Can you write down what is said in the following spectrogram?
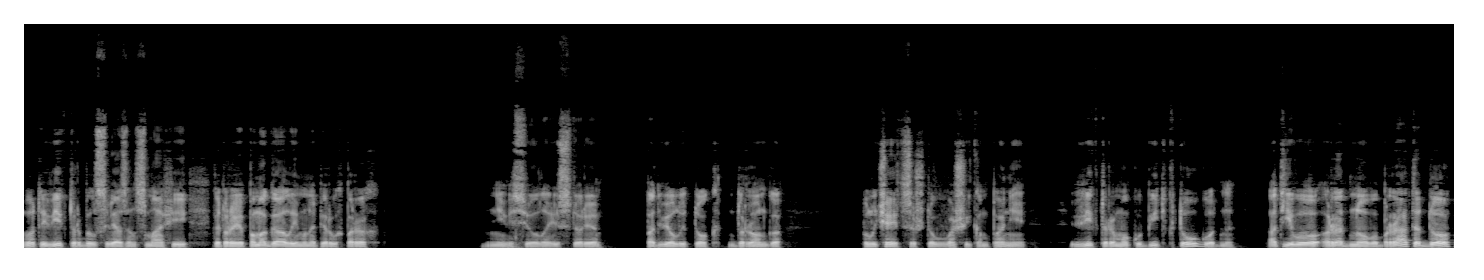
Вот и Виктор был связан с мафией, которая помогала ему на первых порах. Невеселая история. Подвел итог Дронго. Получается, что в вашей компании Виктора мог убить кто угодно, от его родного брата до,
